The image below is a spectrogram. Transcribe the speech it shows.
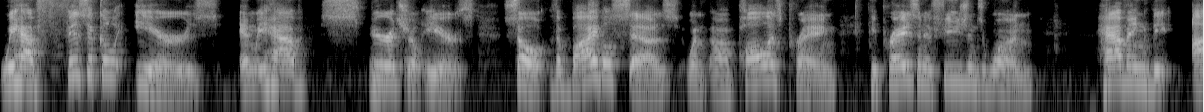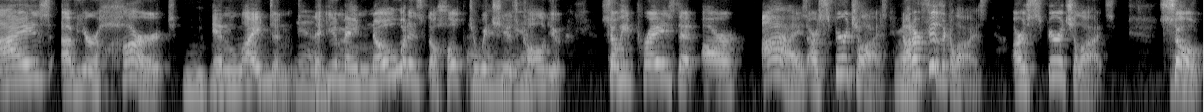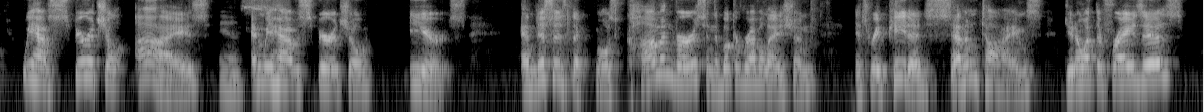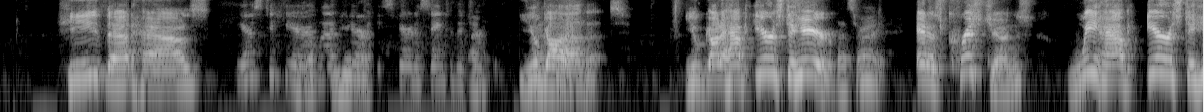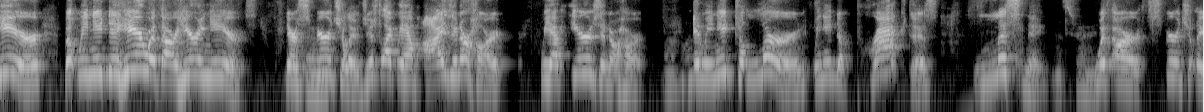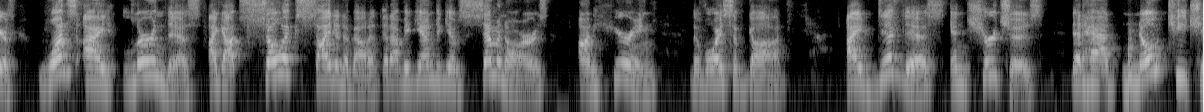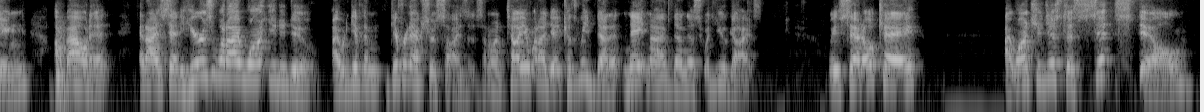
We have physical ears and we have spiritual ears. So the Bible says when uh, Paul is praying, he prays in Ephesians 1 having the eyes of your heart Mhm. enlightened, Yeah. that you may know what is the hope to which he has Hallelujah. called you. So he prays that our eyes, are spiritual eyes, not our physical eyes, our spiritual eyes. So we have spiritual eyes Yes. and we have spiritual ears. And this is the most common verse in the book of Revelation. It's repeated seven times. Do you know what the phrase is? He that has, Ears to hear, let him hear hear. what the Spirit is saying to the church. you I got it. love it. You got to have ears to hear. That's right. And as Christians, we have ears to hear, but we need to hear with our hearing ears. They're spiritual ears. Just like we have eyes in our heart, we have ears in our heart. Uh-huh. And we need to learn, we need to practice listening That's right. with our spiritual ears. Once I learned this, I got so excited about it that I began to give seminars on hearing the voice of God. I did this in churches that had no teaching about it. And I said, here's what I want you to do. I would give them different exercises. And I want to tell you what I did because we've done it. Nate and I have done this with you guys. We've said, okay, I want you just to sit still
